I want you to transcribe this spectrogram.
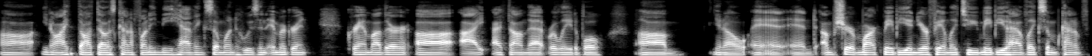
uh, you know i thought that was kind of funny me having someone who is an immigrant grandmother uh, i i found that relatable um, you know, and, and I'm sure Mark, maybe in your family too, maybe you have like some kind of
